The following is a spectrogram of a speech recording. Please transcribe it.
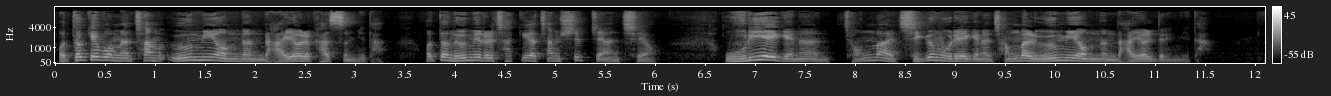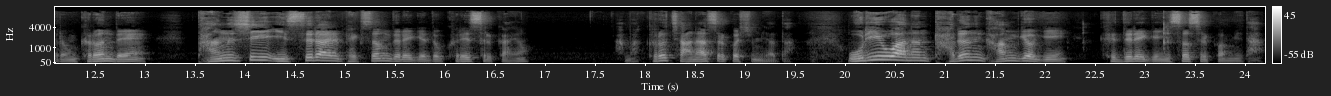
어떻게 보면 참 의미 없는 나열 같습니다. 어떤 의미를 찾기가 참 쉽지 않지요. 우리에게는 정말, 지금 우리에게는 정말 의미 없는 나열들입니다. 여러분, 그런데 당시 이스라엘 백성들에게도 그랬을까요? 아마 그렇지 않았을 것입니다. 우리와는 다른 감격이 그들에게 있었을 겁니다.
